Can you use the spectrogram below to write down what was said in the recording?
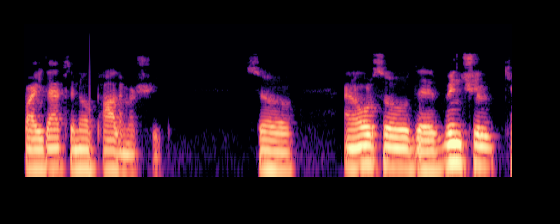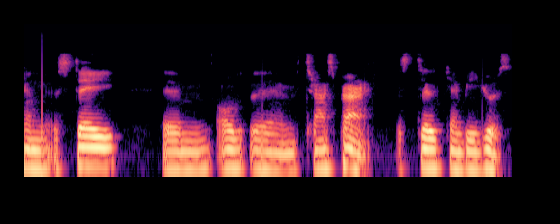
by that you know polymer sheet. So and also the windshield can stay um, all um, transparent. It still can be used.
